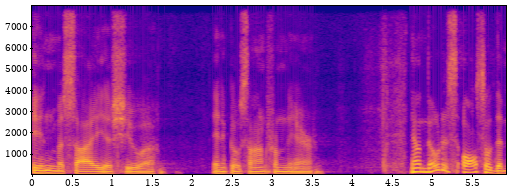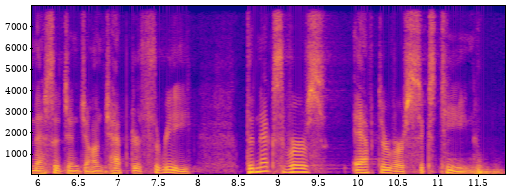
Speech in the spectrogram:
in Messiah Yeshua. And it goes on from there. Now notice also the message in John chapter 3 the next verse after verse 16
